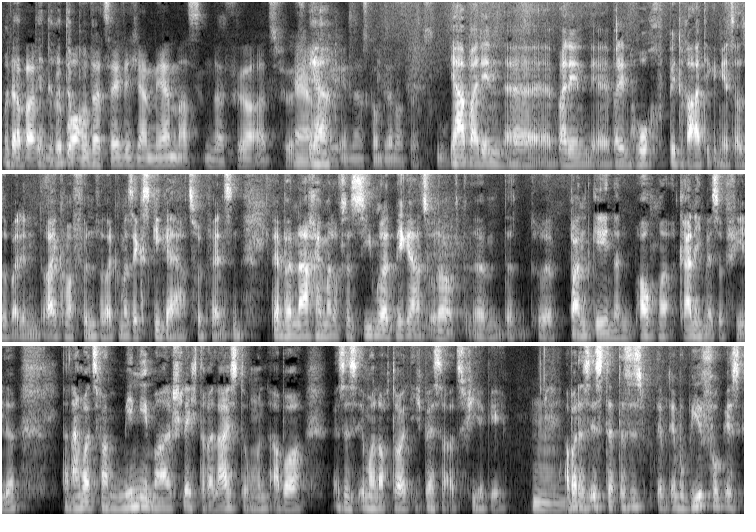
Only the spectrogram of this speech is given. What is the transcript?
Und Aber der, der wir brauchen Punkt, tatsächlich ja mehr Masten dafür als für ja. 4G. Das kommt ja noch dazu. Ja, bei den, äh, bei den, äh, bei den hochbedrahtigen jetzt, also bei den 3,5 oder 3,6 Gigahertz Frequenzen, wenn wir nachher mal auf das 700 Megahertz oder auf ähm, das Band gehen, dann brauchen wir gar nicht mehr so viele. Dann haben wir zwar minimal schlechtere Leistungen, aber es ist immer noch deutlich besser als 4G. Hm. Aber das ist, das ist, der Mobilfunk ist,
